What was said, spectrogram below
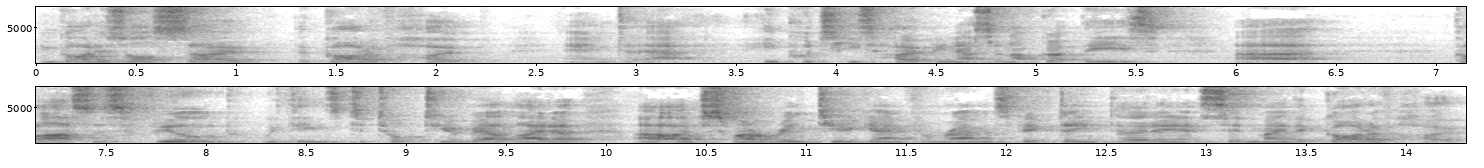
And God is also the God of hope. And uh, He puts His hope in us. And I've got these uh, glasses filled with things to talk to you about later. Uh, I just want to read to you again from Romans 15 13. It said, May the God of hope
